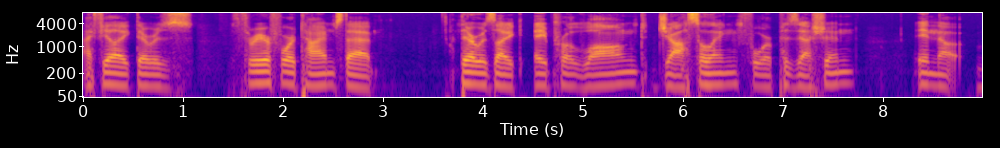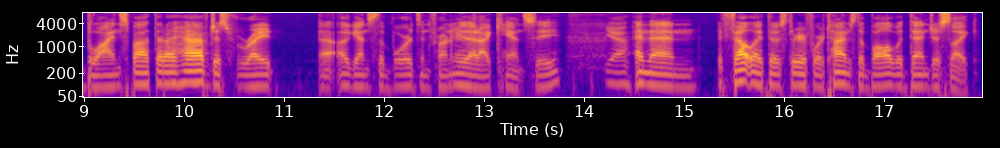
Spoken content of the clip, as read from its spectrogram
I feel like there was three or four times that there was like a prolonged jostling for possession in the blind spot that I have, Ah. just right uh, against the boards in front of me that I can't see. Yeah, And then it felt like those three or four times the ball would then just like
